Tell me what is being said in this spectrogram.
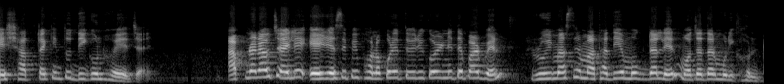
এই স্বাদটা কিন্তু দ্বিগুণ হয়ে যায়। আপনারাও চাইলে এই রেসিপি ফলো করে তৈরি করে নিতে পারবেন। রুই মাছের মাথা দিয়ে মুগ ডালের মজাদার মুড়ি ঘন্ট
